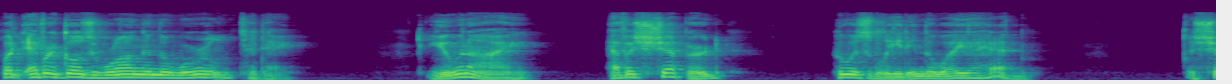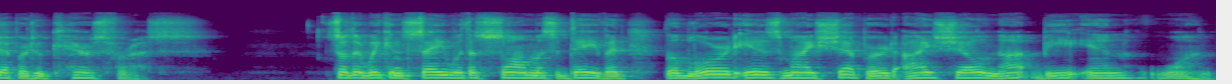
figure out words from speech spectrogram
whatever goes wrong in the world today, you and I have a shepherd who is leading the way ahead, a shepherd who cares for us, so that we can say with the psalmist David, The Lord is my shepherd, I shall not be in want.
